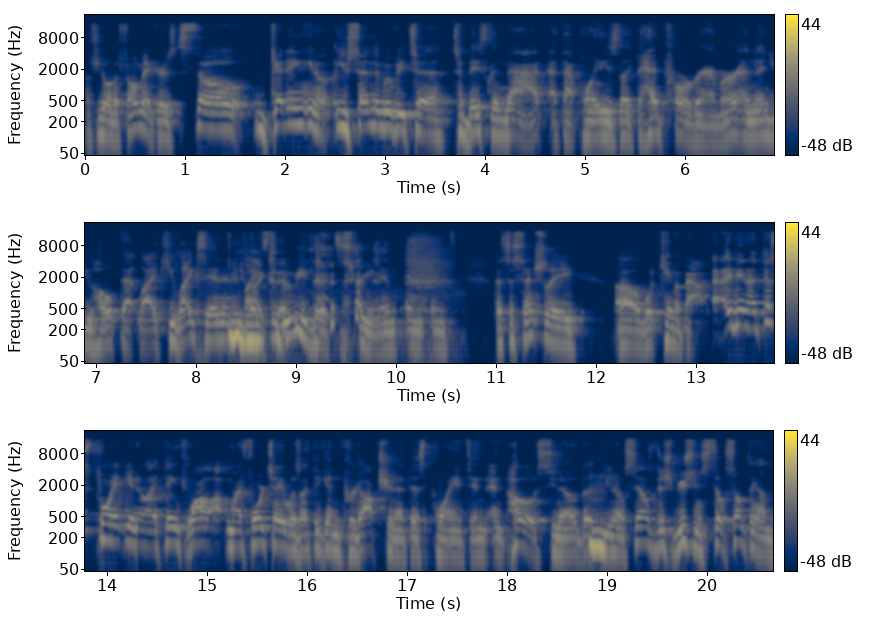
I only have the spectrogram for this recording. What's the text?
a, few other filmmakers. So getting, you know, you send the movie to to basically Matt at that point. He's like the head programmer, and then you hope that like he likes it and he invites the it. movie to, to screen, and, and and that's essentially uh, what came about. I mean, at this point, you know, I think while my forte was, I think, in production at this point and, and post, you know, the mm. you know sales distribution is still something I'm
